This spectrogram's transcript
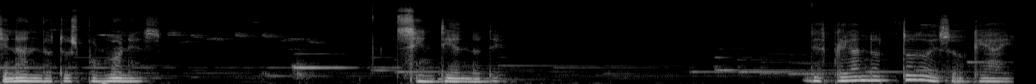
llenando tus pulmones, sintiéndote, desplegando todo eso que hay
